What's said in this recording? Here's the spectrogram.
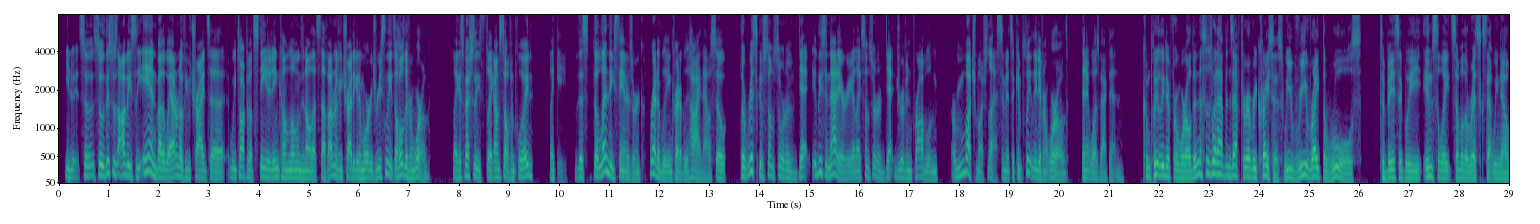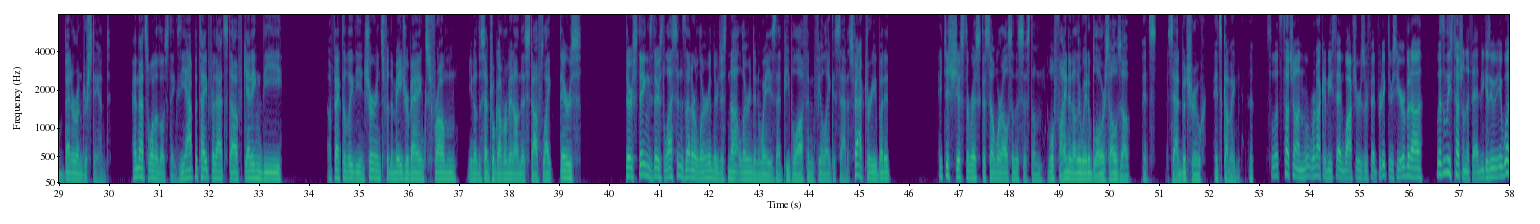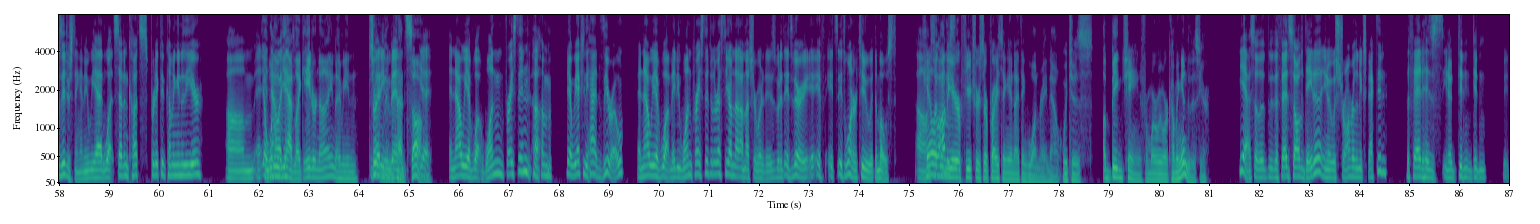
You know, so so this was obviously, and by the way, I don't know if you've tried to. We talked about stated income loans and all that stuff. I don't know if you tried to get a mortgage recently. It's a whole different world. Like especially like I'm self-employed. Like this, the lending standards are incredibly, incredibly high now. So the risk of some sort of debt, at least in that area, like some sort of debt-driven problem, are much, much less. I mean, it's a completely different world than it was back then. Completely different world. And this is what happens after every crisis. We rewrite the rules to basically insulate some of the risks that we now better understand. And that's one of those things. The appetite for that stuff, getting the effectively the insurance for the major banks from, you know, the central government on this stuff. Like there's there's things, there's lessons that are learned. They're just not learned in ways that people often feel like is satisfactory, but it it just shifts the risk to somewhere else in the system. We'll find another way to blow ourselves up. It's sad but true. It's coming. so let's touch on we're not going to be Fed watchers or Fed predictors here, but uh let's at least touch on the Fed because it, it was interesting. I mean, we had what seven cuts predicted coming into the year. Um, yeah, what we had like eight or nine. I mean, certainly we've been, had some. Yeah, and now we have what one priced in. Um, yeah, we actually had zero. And now we have what, maybe one priced in for the rest of the year. I'm not, I'm not sure what it is, but it, it's very, if it's, it's one or two at the most. Um, Calendar so year futures are pricing in, I think, one right now, which is a big change from where we were coming into this year. Yeah. So the, the Fed saw the data, you know, it was stronger than expected. The Fed has, you know, didn't, didn't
